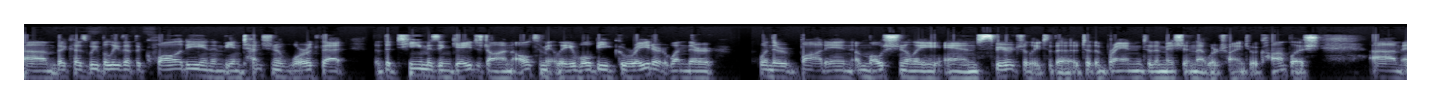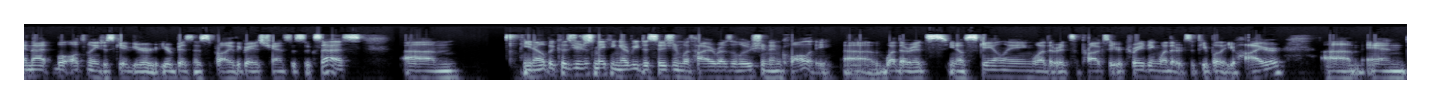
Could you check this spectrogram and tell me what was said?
um, because we believe that the quality and the intention of work that that the team is engaged on ultimately will be greater when they're when they're bought in emotionally and spiritually to the to the brand and to the mission that we're trying to accomplish, um, and that will ultimately just give your your business probably the greatest chance of success. Um, you know, because you're just making every decision with higher resolution and quality, uh, whether it's you know scaling, whether it's the products that you're creating, whether it's the people that you hire, um, and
